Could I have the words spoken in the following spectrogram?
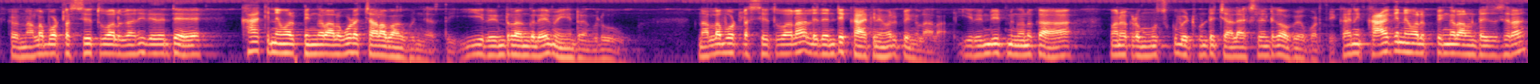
ఇక్కడ నల్లబొట్ల సేతువాలు కానీ లేదంటే కాకి నెమల పింగళాలు కూడా చాలా బాగా పనిచేస్తాయి. ఈ రెండు రంగులే మెయిన్ రంగులు. నల్లబొట్ల సేతువాల లేదంటే కాకి నెమల పింగళాల? ఈ రెండింటిని కనుక మనం ఇక్కడ ముసుగు పెట్టుకుంటే చాలా ఎక్సలెంట్గా ఉపయోగపడతాయి. కానీ కాకి నెమల పింగళాలు ఉంటాయి చూసారా?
